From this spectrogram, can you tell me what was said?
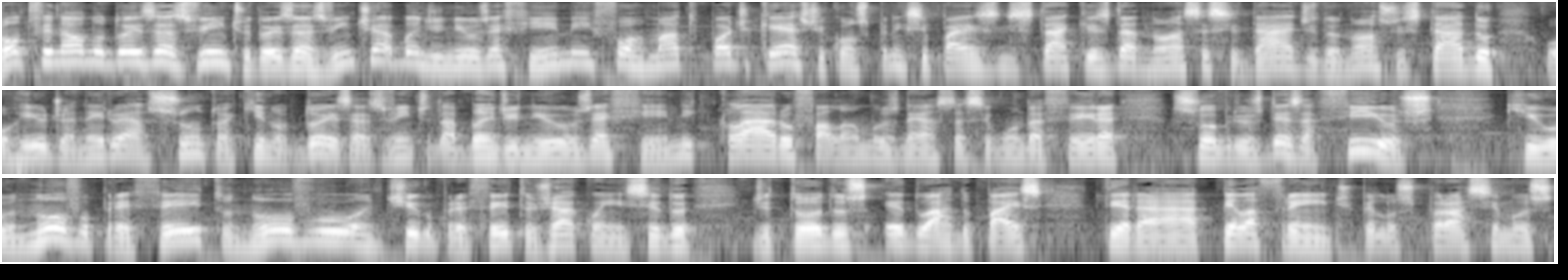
Ponto final no 2 às 20. O 2 às 20 é a Band News FM em formato podcast, com os principais destaques da nossa cidade, do nosso estado. O Rio de Janeiro é assunto aqui no 2 às 20 da Band News FM. Claro, falamos nesta segunda-feira sobre os desafios que o novo prefeito, novo antigo prefeito, já conhecido de todos, Eduardo Paes, terá pela frente, pelos próximos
